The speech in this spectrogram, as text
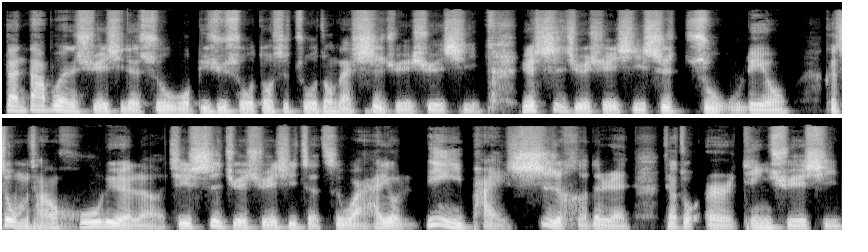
但大部分学习的书，我必须说都是着重在视觉学习，因为视觉学习是主流。可是我们常常忽略了，其实视觉学习者之外，还有另一派适合的人，叫做耳听学习。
